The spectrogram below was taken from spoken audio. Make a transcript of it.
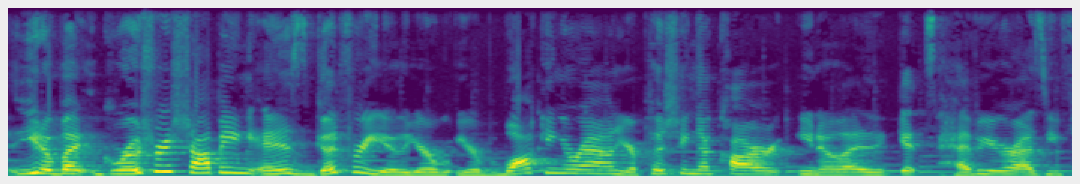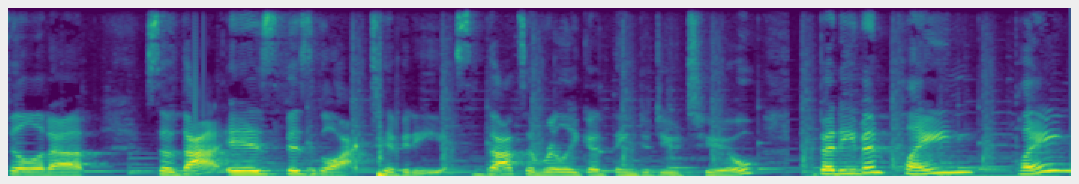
you know, but grocery shopping is good for you. You're you're walking around, you're pushing a cart, you know, it gets heavier as you fill it up. So that is physical activity. So that's a really good thing to do too. But even playing playing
